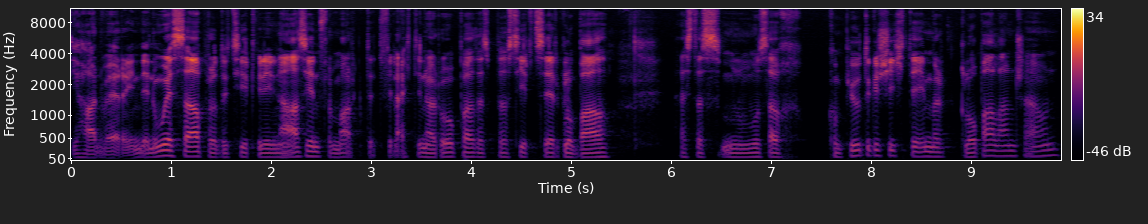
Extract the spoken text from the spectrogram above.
die Hardware in den USA, produziert wird in Asien, vermarktet vielleicht in Europa, das passiert sehr global. Heißt das, man muss auch Computergeschichte immer global anschauen?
